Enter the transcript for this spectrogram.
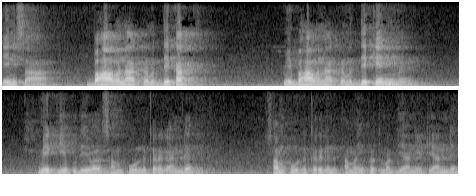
ඒ නිසා භාවනා ක්‍රම දෙකක් මේ භාවනා ක්‍රම දෙකෙන්ම මේ කියපු දේවල් සම්පූර්ණ කරගන්න සම්පූර්ණ කරගෙන තමයි ප්‍රථම ධානයට යන්න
